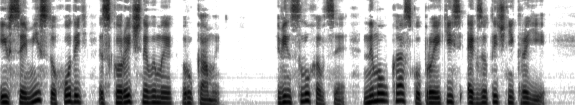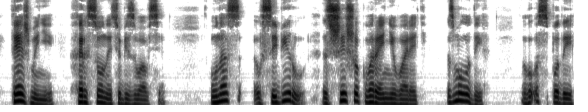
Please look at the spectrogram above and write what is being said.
і все місто ходить з коричневими руками. Він слухав це, немов казку про якісь екзотичні краї. Теж мені херсонець обізвався. У нас в Сибіру з шишок варення варять, з молодих. Господи,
